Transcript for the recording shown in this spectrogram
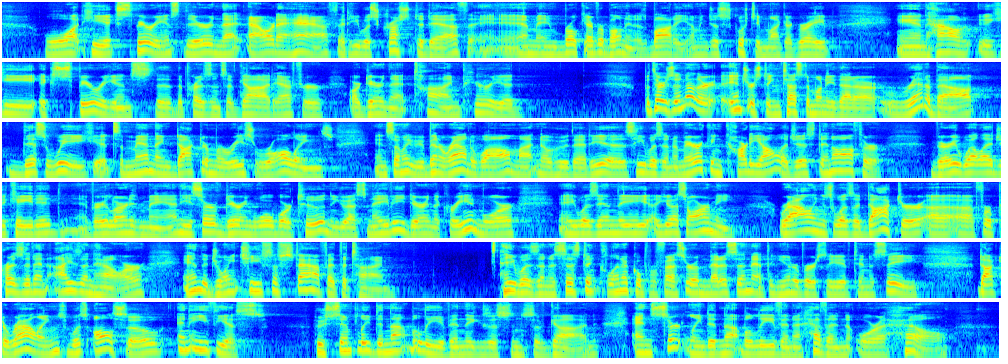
what he experienced during that hour and a half that he was crushed to death I mean, broke every bone in his body. I mean, just squished him like a grape. And how he experienced the, the presence of God after or during that time period. But there's another interesting testimony that I read about this week. It's a man named Dr. Maurice Rawlings. And some of you have been around a while might know who that is. He was an American cardiologist and author very well educated, a very learned man. He served during World War II in the U.S. Navy. During the Korean War, he was in the uh, U.S. Army. Rawlings was a doctor uh, uh, for President Eisenhower and the Joint Chiefs of Staff at the time. He was an assistant clinical professor of medicine at the University of Tennessee. Dr. Rawlings was also an atheist who simply did not believe in the existence of God and certainly did not believe in a heaven or a hell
